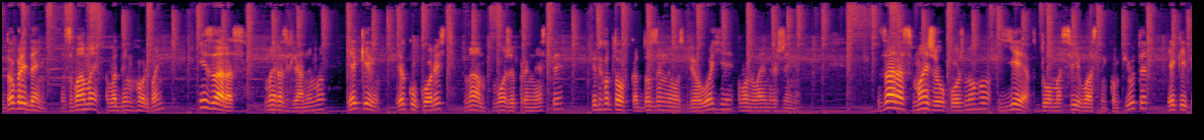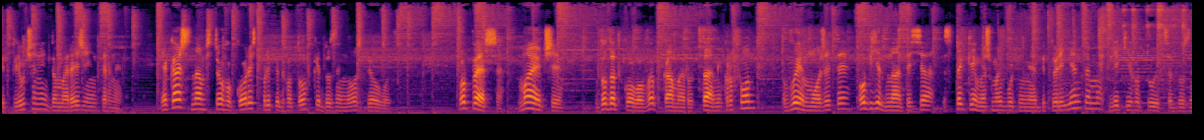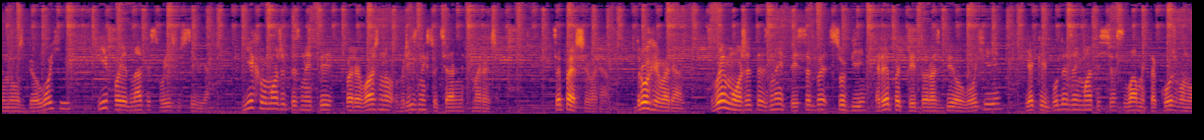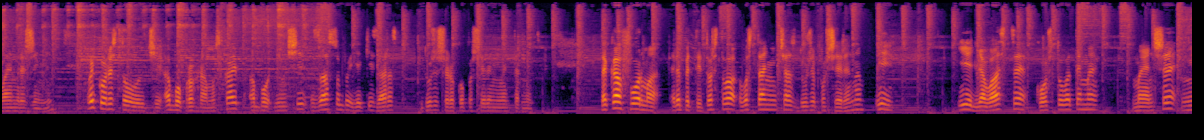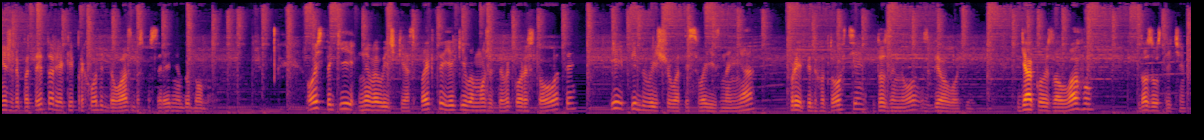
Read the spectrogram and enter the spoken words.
Добрий день! З вами Вадим Горбань. І зараз ми розглянемо, які, яку користь нам може принести підготовка до ЗНО з біології в онлайн режимі. Зараз майже у кожного є вдома свій власний комп'ютер, який підключений до мережі інтернет. Яка ж нам з цього користь при підготовці до ЗНО з біології? По-перше, маючи додатково веб-камеру та мікрофон, ви можете об'єднатися з такими ж майбутніми абітурієнтами, які готуються до ЗНО з біології, і поєднати свої зусилля. Їх ви можете знайти переважно в різних соціальних мережах. Це перший варіант. Другий варіант. Ви можете знайти себе собі репетитора з біології, який буде займатися з вами також в онлайн режимі, використовуючи або програму Skype, або інші засоби, які зараз дуже широко поширені в інтернеті. Така форма репетиторства в останній час дуже поширена, і, і для вас це коштуватиме менше, ніж репетитор, який приходить до вас безпосередньо додому. Ось такі невеличкі аспекти, які ви можете використовувати і підвищувати свої знання при підготовці до ЗНО з біології. Дякую за увагу. До зустрічі!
